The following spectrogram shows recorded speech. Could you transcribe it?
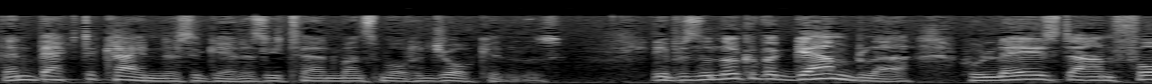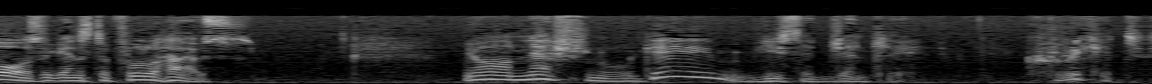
then back to kindness again as he turned once more to Jorkins. It was the look of a gambler who lays down fours against a full house. Your national game, he said gently. Cricket.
